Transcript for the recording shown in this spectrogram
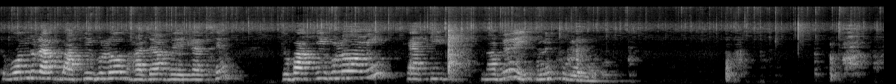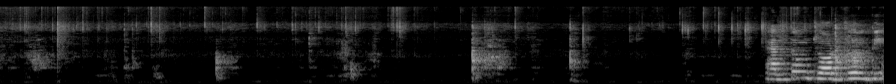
তো বন্ধুরা, বাকিগুলো ভাজা হয়ে গেছে। তো বাকিগুলো আমি একইভাবে এইখানে তুলে নেব। একদম চটজলদি,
